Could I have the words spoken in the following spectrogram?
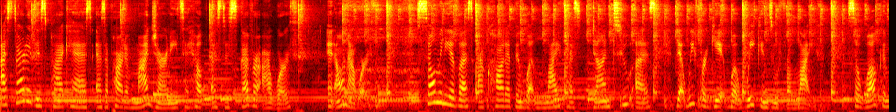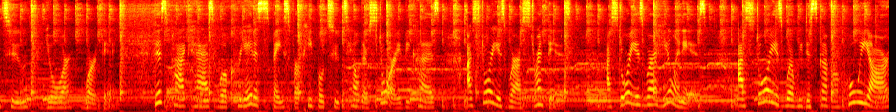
I started this podcast as a part of my journey to help us discover our worth and own our worth. So many of us are caught up in what life has done to us that we forget what we can do for life. So, welcome to You're Worth It. This podcast will create a space for people to tell their story because our story is where our strength is. Our story is where our healing is. Our story is where we discover who we are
